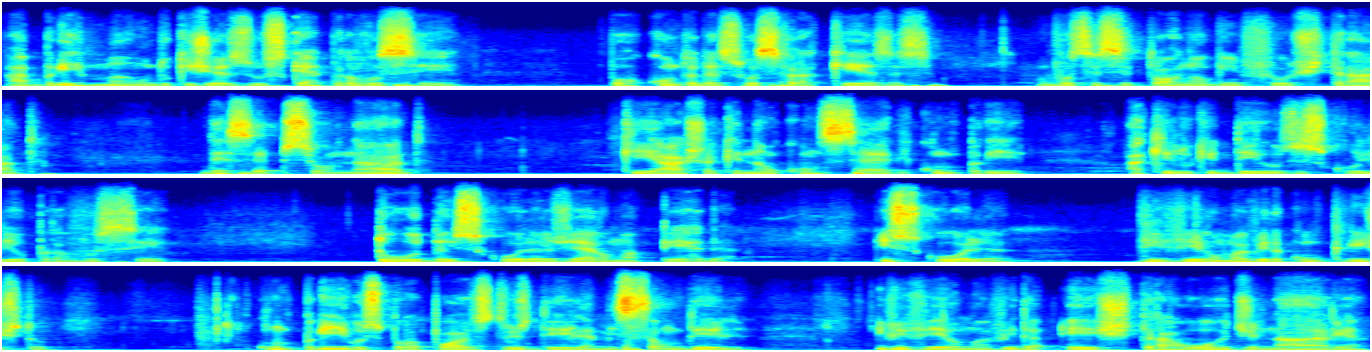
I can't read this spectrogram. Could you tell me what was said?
abrir mão do que Jesus quer para você, por conta das suas fraquezas, você se torna alguém frustrado, decepcionado, que acha que não consegue cumprir aquilo que Deus escolheu para você. Toda escolha gera uma perda. Escolha viver uma vida com Cristo, cumprir os propósitos dele, a missão dele e viver uma vida extraordinária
